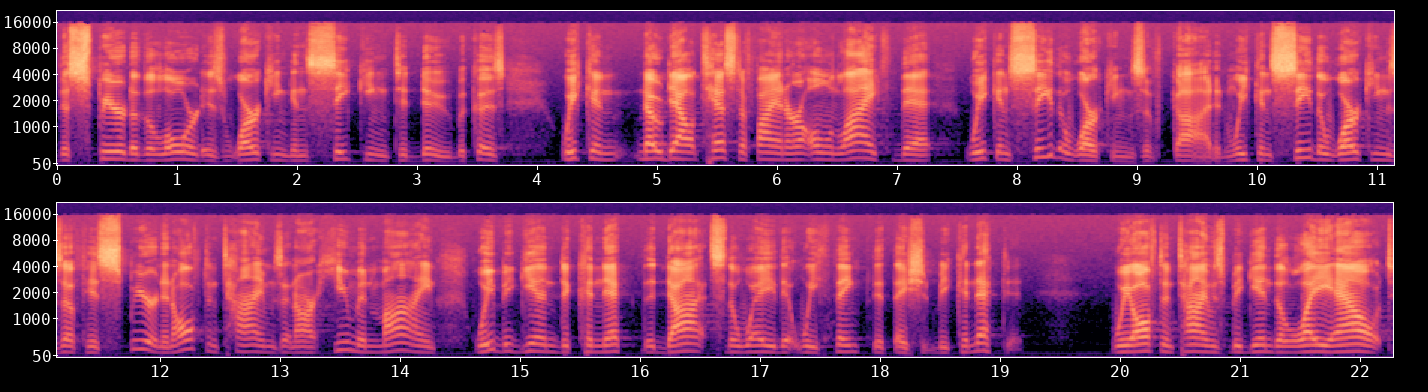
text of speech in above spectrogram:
the Spirit of the Lord is working and seeking to do. Because we can no doubt testify in our own life that we can see the workings of God and we can see the workings of His Spirit. And oftentimes in our human mind, we begin to connect the dots the way that we think that they should be connected. We oftentimes begin to lay out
